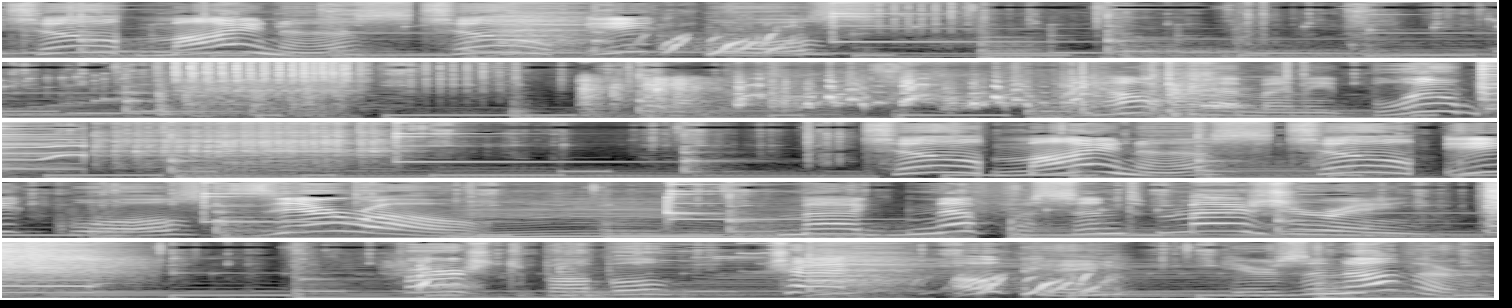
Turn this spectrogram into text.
Two minus two equals. Count how many blue. Two minus two equals zero. Hmm. Magnificent measuring. First bubble, check. Okay, here's another.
